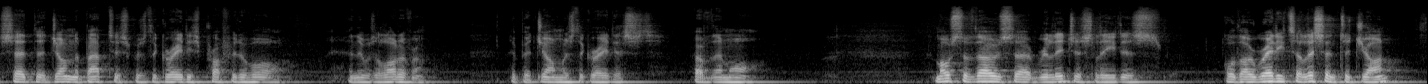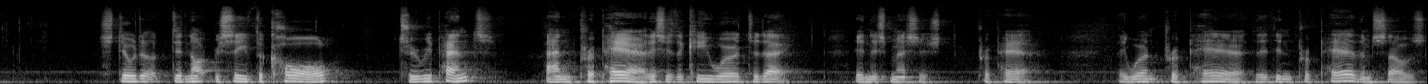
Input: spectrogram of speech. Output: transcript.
said that John the Baptist was the greatest prophet of all, and there was a lot of them, but John was the greatest of them all. Most of those uh, religious leaders, although ready to listen to John, still did not receive the call to repent and prepare. This is the key word today in this message prepare. They weren't prepared, they didn't prepare themselves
